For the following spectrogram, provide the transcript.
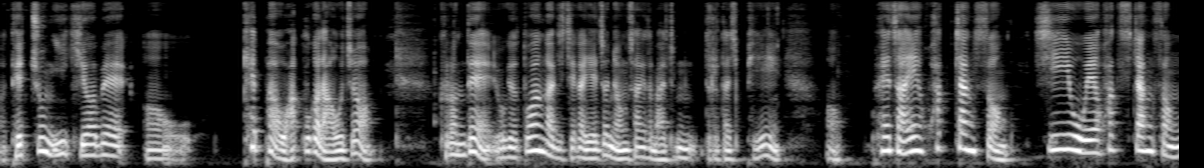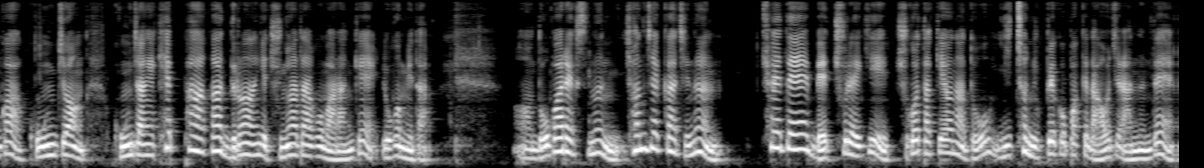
어, 대충 이 기업의 어, 캐파 왁구가 나오죠. 그런데 여기서 또 한 가지 제가 예전 영상에서 말씀드렸다시피 어, 회사의 확장성, CEO의 확장성과 공정, 공장의 캐파가 늘어나는 게 중요하다고 말한 게 이겁니다. 어, 노바렉스는 현재까지는 최대 매출액이 죽었다 깨어나도 2,600억밖에 나오질 않는데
